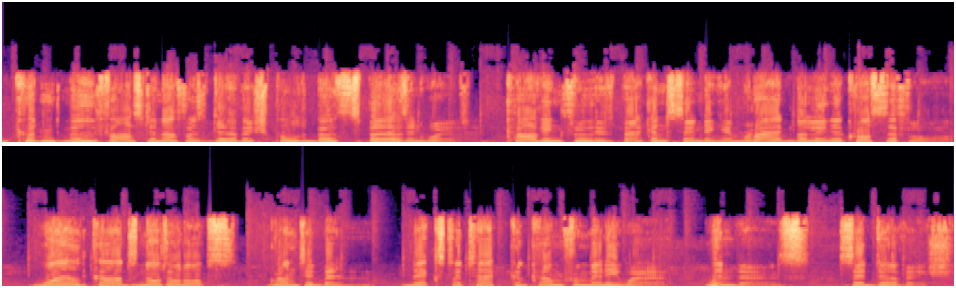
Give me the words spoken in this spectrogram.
couldn't move fast enough as Dervish pulled both spurs inward, carving through his back and sending him ragdolling across the floor. Wildcards not on ops, grunted Ben. Next attack could come from anywhere. Windows, said Dervish,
